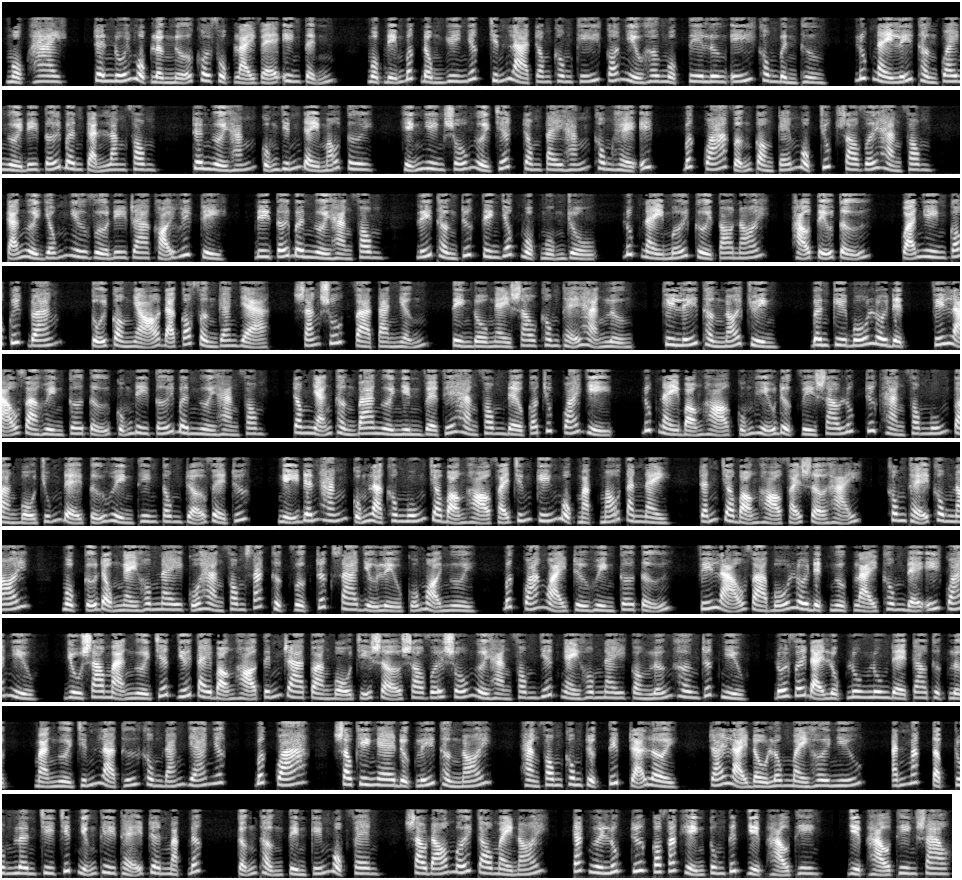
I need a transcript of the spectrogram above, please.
1-2, trên núi một lần nữa khôi phục lại vẻ yên tĩnh, một điểm bất đồng duy nhất chính là trong không khí có nhiều hơn một tia lương ý không bình thường. Lúc này Lý Thần quay người đi tới bên cạnh Lăng Phong, trên người hắn cũng dính đầy máu tươi, hiển nhiên số người chết trong tay hắn không hề ít, bất quá vẫn còn kém một chút so với Hàng Phong, cả người giống như vừa đi ra khỏi huyết trì, đi tới bên người Hàng Phong, Lý Thần trước tiên dốc một ngụm rượu, lúc này mới cười to nói, hảo tiểu tử, quả nhiên có quyết đoán, tuổi còn nhỏ đã có phần gan dạ, sáng suốt và tàn nhẫn, tiền đồ ngày sau không thể hạn lượng, khi Lý Thần nói chuyện, bên kia bố lôi địch, phí lão và huyền cơ tử cũng đi tới bên người Hàng Phong, trong nhãn thần ba người nhìn về phía Hàng Phong đều có chút quái dị, lúc này bọn họ cũng hiểu được vì sao lúc trước Hàng Phong muốn toàn bộ chúng đệ tử huyền Thiên Tông trở về trước, nghĩ đến hắn cũng là không muốn cho bọn họ phải chứng kiến một mặt máu tanh này, tránh cho bọn họ phải sợ hãi, không thể không nói, một cử động ngày hôm nay của Hàng Phong xác thực vượt rất xa dự liệu của mọi người, bất quá ngoại trừ huyền cơ tử, phí lão và bố lôi địch ngược lại không để ý quá nhiều, dù sao mạng người chết dưới tay bọn họ tính ra toàn bộ chỉ sợ so với số người hàng phong giết ngày hôm nay còn lớn hơn rất nhiều. Đối với đại lục luôn luôn đề cao thực lực, mạng người chính là thứ không đáng giá nhất. Bất quá, sau khi nghe được Lý Thần nói, Hàng Phong không trực tiếp trả lời, trái lại đầu lông mày hơi nhíu, ánh mắt tập trung lên chi chít những thi thể trên mặt đất, cẩn thận tìm kiếm một phen, sau đó mới cau mày nói, các ngươi lúc trước có phát hiện tung tích Diệp Hạo Thiên, Diệp Hạo Thiên sao?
